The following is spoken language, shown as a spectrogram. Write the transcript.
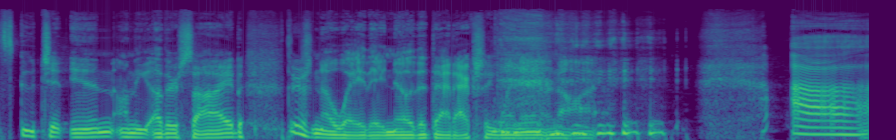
scooch it in on the other side, there's no way they know that that actually went in or not. Uh,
